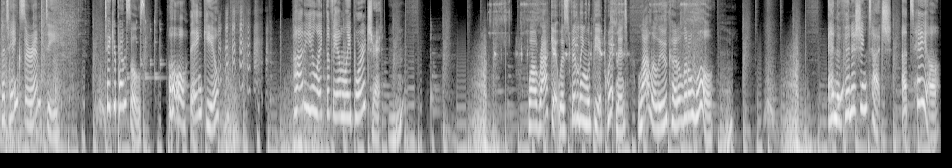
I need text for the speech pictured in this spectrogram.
The tanks are empty. Take your pencils. Oh, thank you. How do you like the family portrait? Hmm? While Rocket was fiddling with the equipment, LaLiLu cut a little wool. Hmm? And the finishing touch, a tail.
